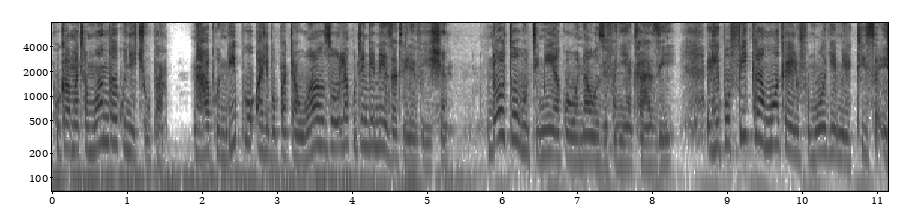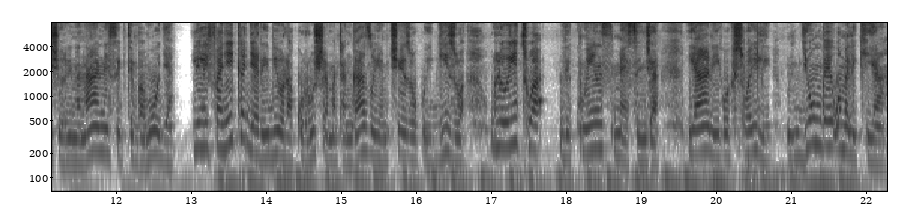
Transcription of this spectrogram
kukamata mwanga kwenye chupa, na hapo ndipo alipopata wazo la kutengeneza television. Ndoto hutimia kwa wanaozifanyia kazi. Ilipofika mwaka 1928 Septemba 1, lilifanyika jaribio la kurusha matangazo ya mchezo wa kuigizwa ulioitwa The Queen's Messenger, yaani kwa Kiswahili mjumbe wa Malikia,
